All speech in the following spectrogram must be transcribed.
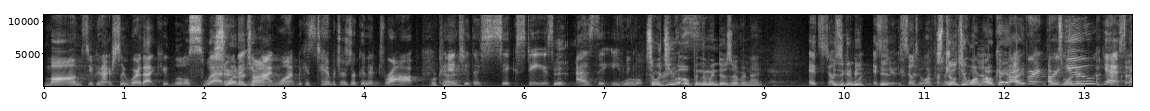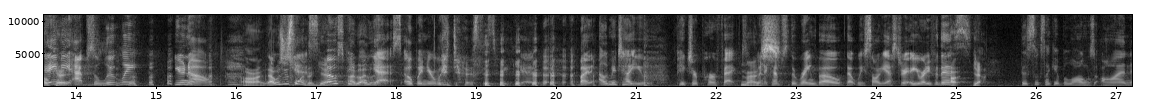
moms, you can actually wear that cute little sweater Sweater that you time. might want because temperatures are going to drop Okay. into the 60s It- as the evening will So would you open the windows overnight? It's still Is it going to warm. be? It's is- too, still too warm for me. Still too warm. Okay, But I, for, I for was you, wondering. yes. Okay. Amy, absolutely. You know. All right, I was just Yes, wondering. Yeah. most I- I- people, yes, open your windows this weekend. but uh, let me tell you, picture perfect when it comes to the rainbow that we saw yesterday. Are you ready for this? Uh, yeah. This looks like it belongs on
